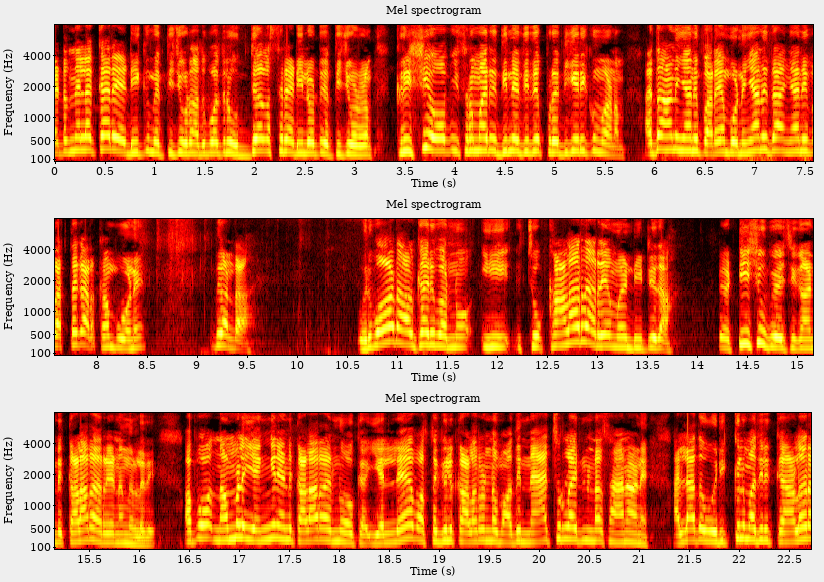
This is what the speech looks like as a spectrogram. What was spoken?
ഇടനിലക്കാരെ അടിയിക്കും എത്തിച്ചു കൊടുക്കണം അതുപോലെ തന്നെ ഉദ്യോഗസ്ഥരെ അടിയിലോട്ട് എത്തിച്ചു കൊടുക്കണം കൃഷി ഓഫീസർമാർ ഇതിനെതിരെ പ്രതികരിക്കും വേണം. അതാണ് ഞാൻ പറയാൻ പോകുന്നത്. ഞാനിതാ ഞാൻ ഈ വത്തക ഇറക്കാൻ പോവാണ്. ഇത് കണ്ട? ഒരുപാട് ആൾക്കാർ പറഞ്ഞു ഈ കളർ അറിയാൻ വേണ്ടിയിട്ട് ഇതാ ടിഷ്യൂ ഉപയോഗിച്ചുകൊണ്ട് കളർ അറിയണം എന്നുള്ളത് അപ്പോൾ നമ്മൾ എങ്ങനെയാണ് കളർ അറിയുന്നത് നോക്കുക എല്ലാ വസ്തുക്കളിൽ കളർ ഉണ്ടാവും. അത് നാച്ചുറൽ ആയിട്ടുള്ള സാധനമാണ്. അല്ലാതെ ഒരിക്കലും അതിൽ കളർ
